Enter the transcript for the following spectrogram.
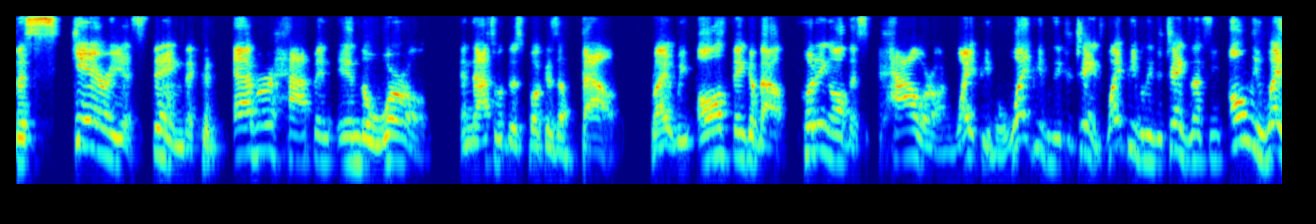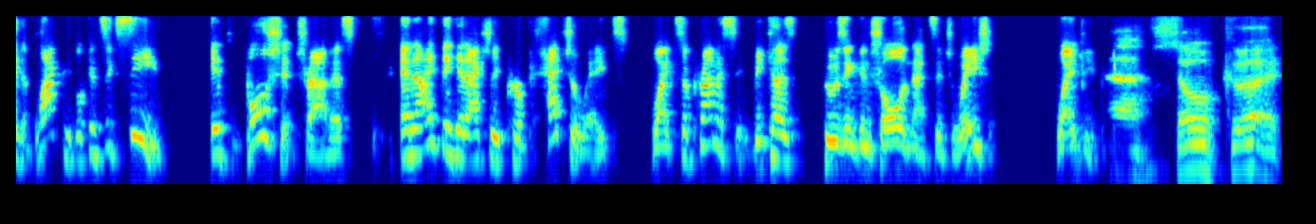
the scariest thing that could ever happen in the world. And that's what this book is about, right? We all think about putting all this power on white people. White people need to change. White people need to change. And that's the only way that black people can succeed. It's bullshit, Travis. And I think it actually perpetuates white supremacy because who's in control in that situation? White people. Uh, so good.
